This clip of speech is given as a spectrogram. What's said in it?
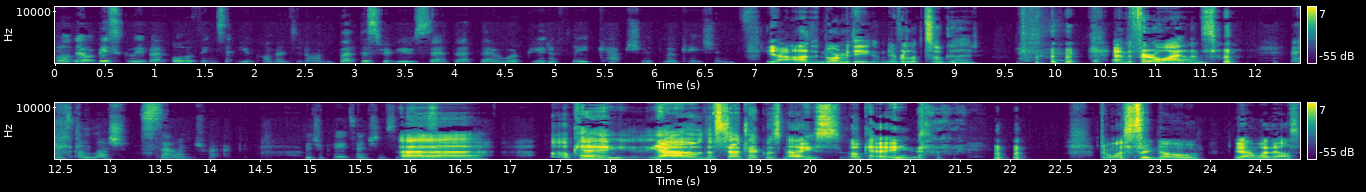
Well, no, basically about all the things that you commented on, but this review said that there were beautifully captured locations. Yeah, Normandy never looked so good, and the Faroe Islands. and a lush soundtrack. Did you pay attention to the music? Uh, okay. Yeah, the soundtrack was nice. Okay. Don't want to say no. Yeah, what else?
